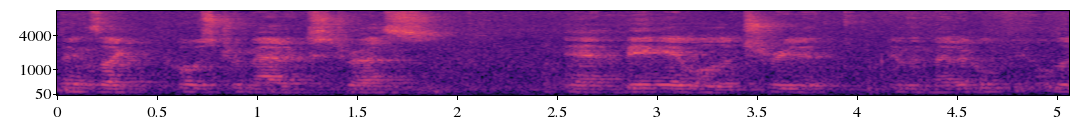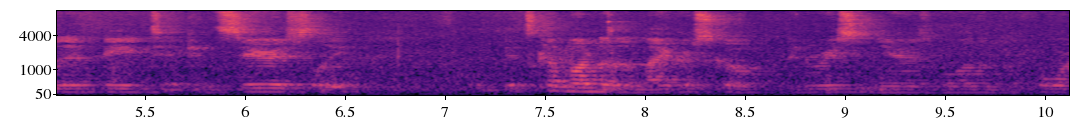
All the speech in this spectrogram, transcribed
things like post-traumatic stress and being able to treat it in the medical field and it being taken seriously. It's come under the microscope in recent years more than before.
